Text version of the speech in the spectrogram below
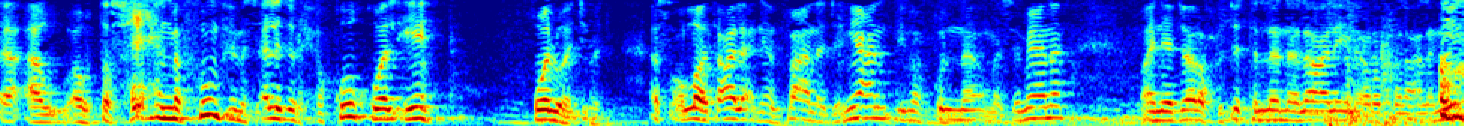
أو أو تصحيح المفهوم في مسألة الحقوق والإيه؟ والواجبات. أسأل الله تعالى أن ينفعنا جميعا بما قلنا وما سمعنا وأن يجعل حجة لنا لا علينا رب العالمين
